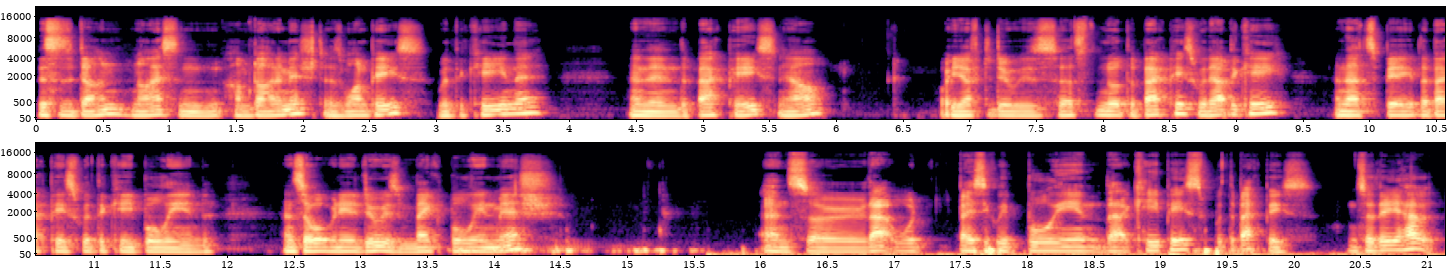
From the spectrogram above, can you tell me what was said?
this is done nice and um, dynameshed as one piece with the key in there. And then the back piece now, what you have to do is, that's not the back piece without the key, and that's the back piece with the key boolean. And so what we need to do is make boolean mesh. And so that would basically boolean that key piece with the back piece. And so there you have it.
